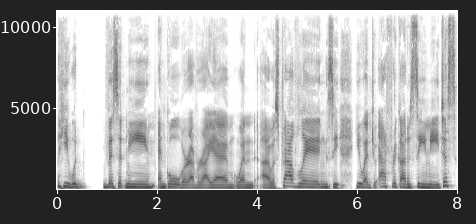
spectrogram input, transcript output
he would visit me and go wherever I am when I was traveling. See, he went to Africa to see me just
